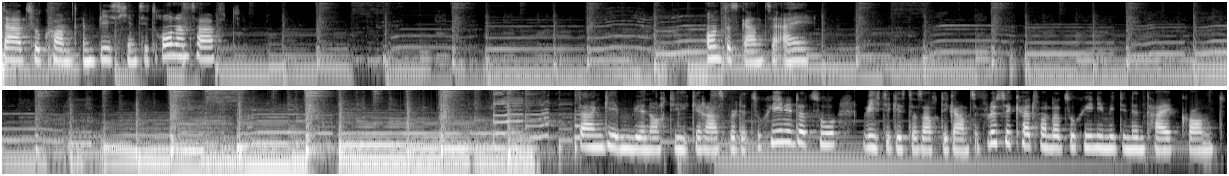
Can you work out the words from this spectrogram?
Dazu kommt ein bisschen Zitronensaft und das ganze Ei. Dann geben wir noch die geraspelte Zucchini dazu. Wichtig ist, dass auch die ganze Flüssigkeit von der Zucchini mit in den Teig kommt.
